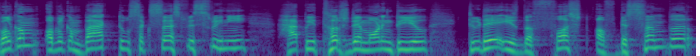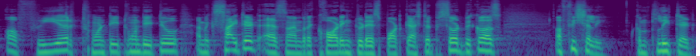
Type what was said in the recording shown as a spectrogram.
Welcome or welcome back to Success with Srini. Happy Thursday morning to you. Today is the 1st of December of year 2022. I'm excited as I'm recording today's podcast episode because officially completed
